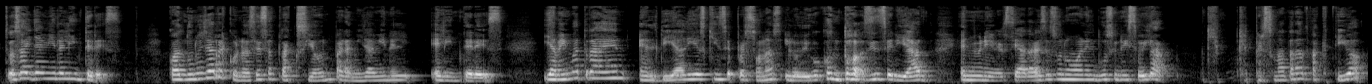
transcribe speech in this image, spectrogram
Entonces ahí ya viene el interés. Cuando uno ya reconoce esa atracción, para mí ya viene el, el interés. Y a mí me atraen el día 10, 15 personas, y lo digo con toda sinceridad, en mi universidad a veces uno va en el bus y uno dice, oiga, qué, persona tan atractiva,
